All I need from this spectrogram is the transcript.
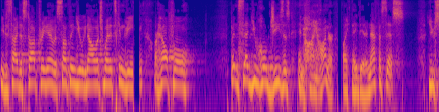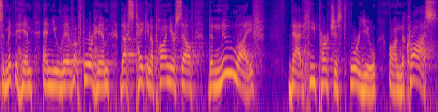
You decide to stop treating Him as something you acknowledge when it's convenient or helpful. But instead, you hold Jesus in high honor, like they did in Ephesus. You submit to him and you live for him, thus taking upon yourself the new life that he purchased for you on the cross.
